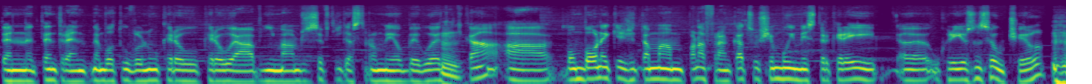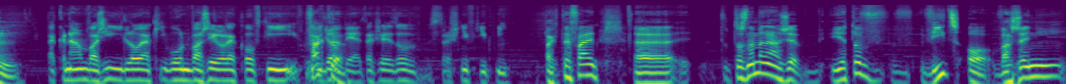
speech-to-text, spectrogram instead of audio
ten, ten trend nebo tu vlnu, kterou, kterou já vnímám, že se v té gastronomii objevuje Hmm. teďka a bombonek je, že tam mám pana Franka, což je můj mistr, který, eh, u kterého jsem se učil, Mhm. Tak nám vaří jídlo, jaký on vařil jako v té době, takže je to strašně vtipný. Tak to je fajn. Eh, to, to znamená, že je to víc o vaření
